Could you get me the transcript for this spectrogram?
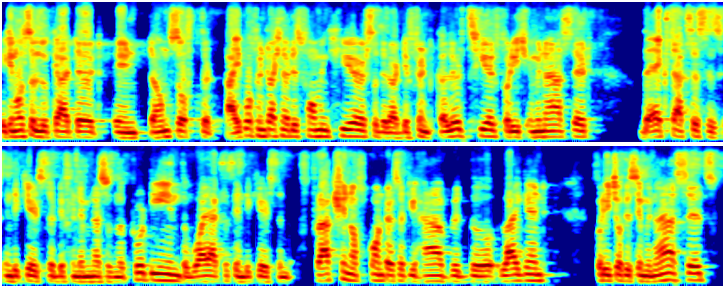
You can also look at it in terms of the type of interaction that is forming here. So there are different colors here for each amino acid. The x-axis indicates the different amino acids in the protein. The y-axis indicates the fraction of contacts that you have with the ligand for each of these amino acids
